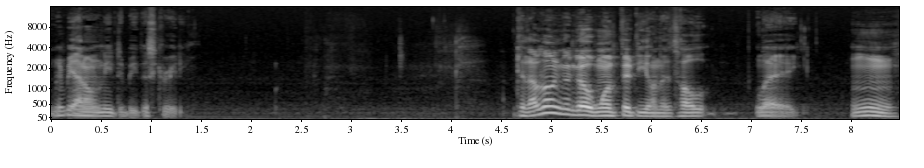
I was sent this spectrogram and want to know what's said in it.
Maybe I don't need to be this greedy. Because I was only going to go 150 on this whole leg. Mm.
